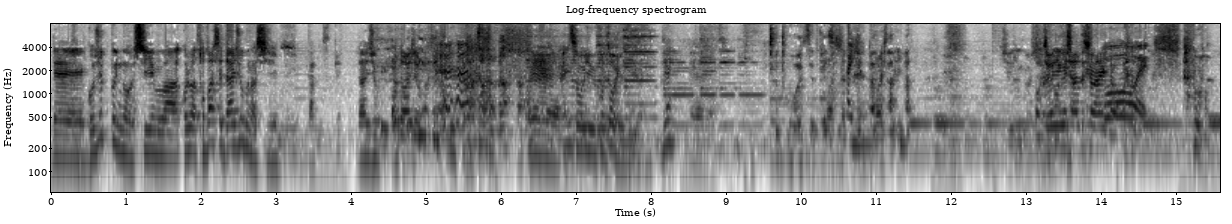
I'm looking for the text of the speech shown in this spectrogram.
で、50分の CM は、これは飛ばして大丈夫な CM なんですっけ？大丈夫？大丈夫言ってました。えー、そういうことを言ってね。えちょっともう一度飛ばしはい飛ばしていいチューニングをチューニングちゃんとしないと。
